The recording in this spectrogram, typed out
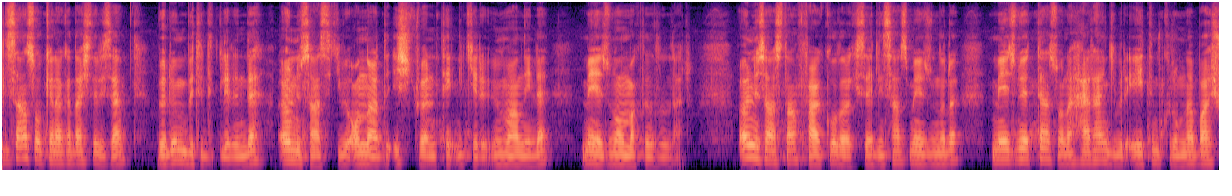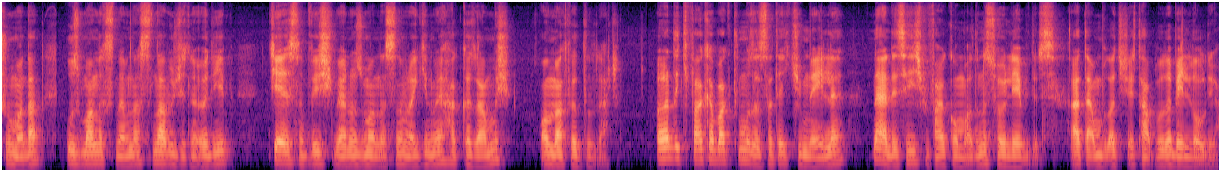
Lisans okuyan arkadaşlar ise bölüm bitirdiklerinde ön lisans gibi onlar da iş güvenliği teknikeri ünvanı ile mezun olmaktadırlar. Ön lisanstan farklı olarak ise lisans mezunları mezuniyetten sonra herhangi bir eğitim kurumuna başvurmadan uzmanlık sınavına sınav ücretini ödeyip C sınıfı iş güvenliği uzmanlığı sınavına girmeye hak kazanmış olmaktadırlar. Aradaki farka baktığımızda ise tek cümleyle neredeyse hiçbir fark olmadığını söyleyebiliriz. Zaten bu açıkça tabloda belli oluyor.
